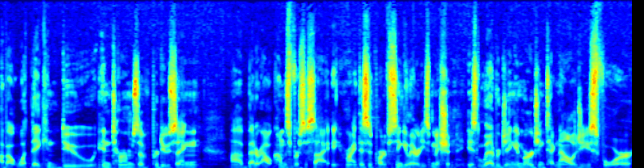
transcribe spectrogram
about what they can do in terms of producing uh, better outcomes for society, right? This is part of Singularity's mission, is leveraging emerging technologies for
